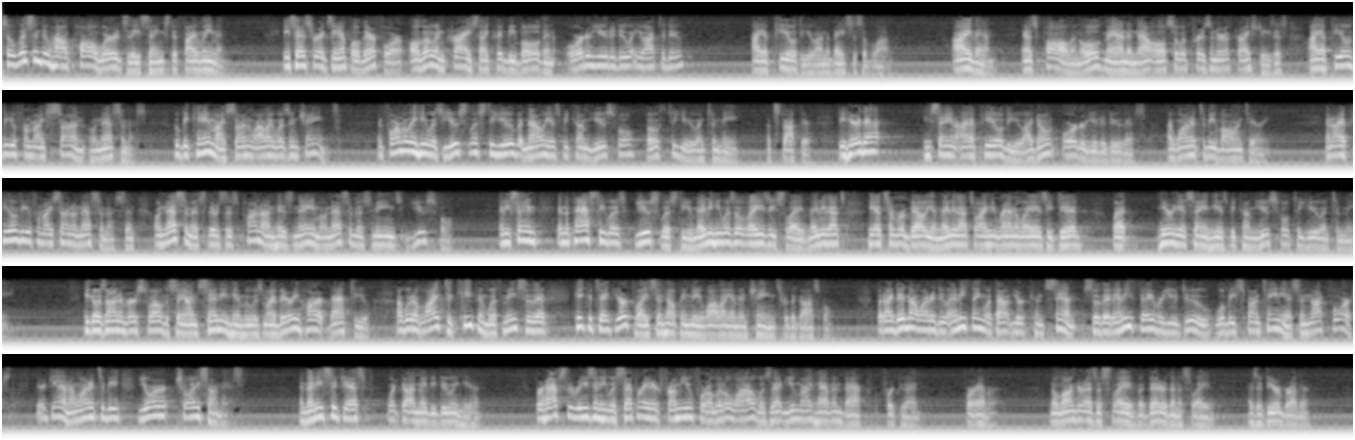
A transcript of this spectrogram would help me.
So listen to how Paul words these things to Philemon. He says, for example, therefore, although in Christ I could be bold and order you to do what you ought to do, I appeal to you on the basis of love. I then, as Paul, an old man and now also a prisoner of Christ Jesus, I appeal to you for my son, Onesimus, who became my son while I was in chains. And formerly he was useless to you, but now he has become useful both to you and to me. Let's stop there. Do you hear that? He's saying, I appeal to you. I don't order you to do this. I want it to be voluntary. And I appeal to you for my son Onesimus. And Onesimus, there's this pun on his name. Onesimus means useful. And he's saying, in the past he was useless to you. Maybe he was a lazy slave. Maybe that's he had some rebellion. Maybe that's why he ran away as he did. But here he is saying he has become useful to you and to me. He goes on in verse 12 to say, I'm sending him who is my very heart back to you. I would have liked to keep him with me so that he could take your place in helping me while I am in chains for the gospel. But I did not want to do anything without your consent, so that any favor you do will be spontaneous and not forced. Here again, I want it to be your choice on this. And then he suggests what God may be doing here. Perhaps the reason he was separated from you for a little while was that you might have him back for good, forever. No longer as a slave, but better than a slave, as a dear brother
